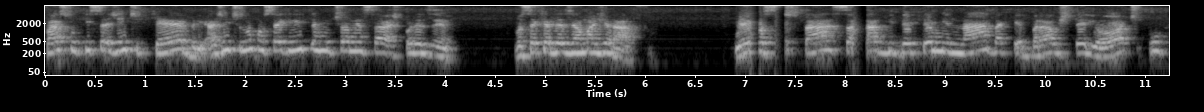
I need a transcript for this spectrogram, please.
faz com que, se a gente quebre, a gente não consegue nem transmitir uma mensagem. Por exemplo, você quer desenhar uma girafa. E aí você está, sabe, determinada a quebrar o estereótipo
